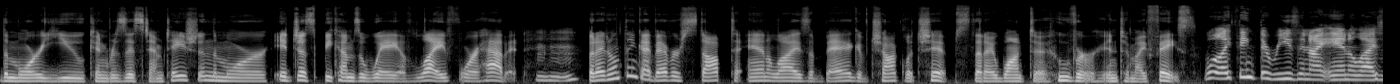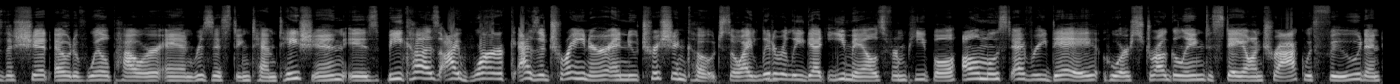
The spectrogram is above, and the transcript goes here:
the more you can resist temptation, the more it just becomes a way of life or a habit. Mm-hmm. But I don't think I've ever stopped to analyze a bag of chocolate chips that I want to hoover into my face. Well, I think the reason I analyze the shit out of willpower and resisting temptation is because I work as a trainer and nutrition coach. So I mm-hmm. literally get emails from people almost every day who are struggling to stay on track with food and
